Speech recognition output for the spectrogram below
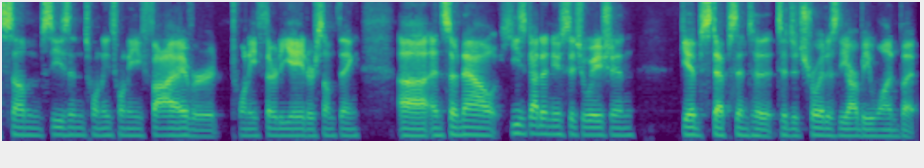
some season 2025 or 2038 or something. Uh, and so now he's got a new situation. Gibbs steps into to Detroit as the RB1, but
